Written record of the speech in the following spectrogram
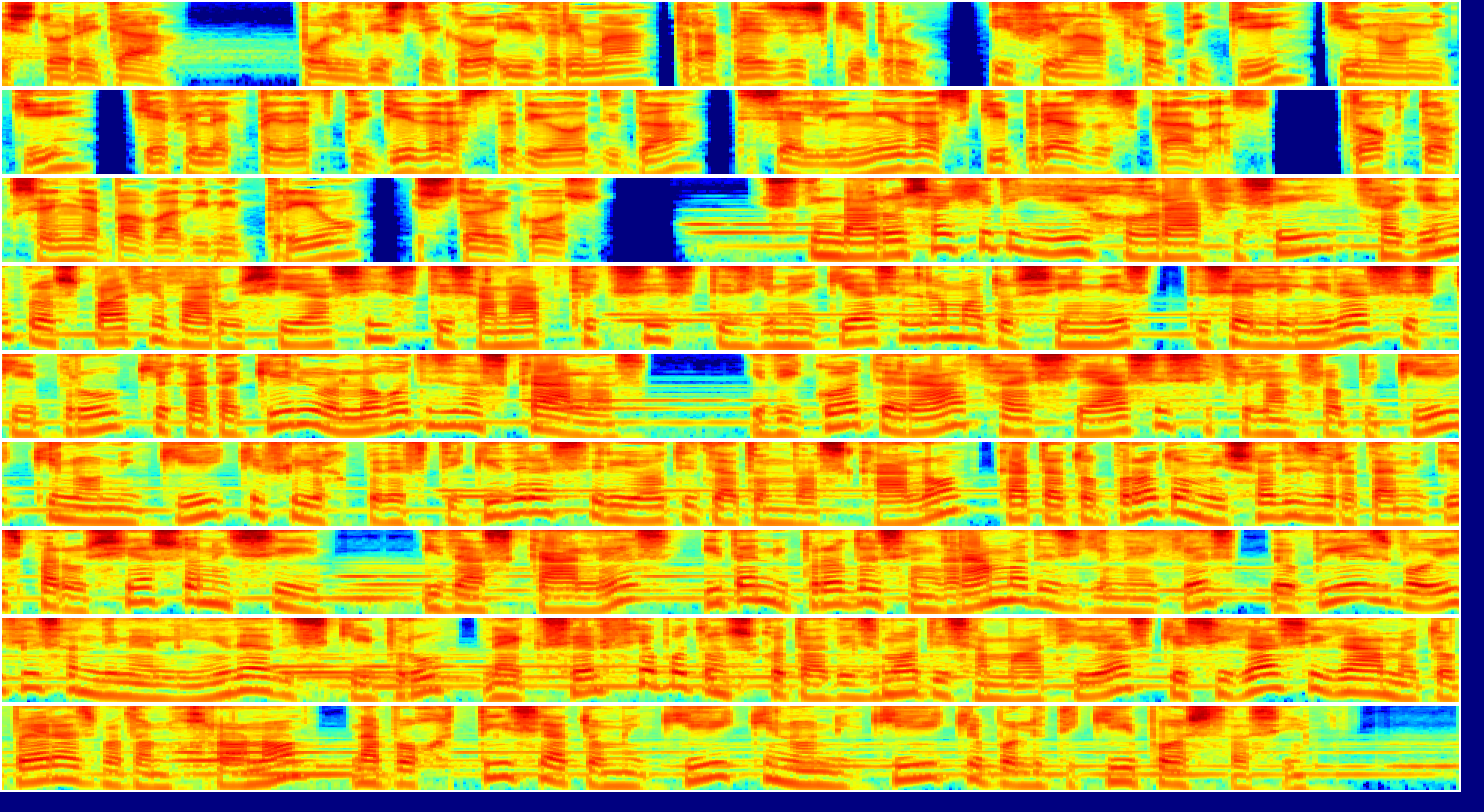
Ιστορικά. Πολιτιστικό Ίδρυμα Τραπέζης Κύπρου. Η φιλανθρωπική, κοινωνική και φιλεκπαιδευτική δραστηριότητα της Ελληνίδας Κύπριας Δασκάλας. Δόκτωρ Ξένια Παπαδημητρίου, ιστορικός. Στην παρούσα ηχητική ηχογράφηση θα γίνει προσπάθεια παρουσίασης της ανάπτυξης της γυναικείας γραμματοσύνη της Ελληνίδας της Κύπρου και κατά κύριο λόγο της δασκάλας. Ειδικότερα θα εστιάσει στη φιλανθρωπική, κοινωνική και φιλεκπαιδευτική δραστηριότητα των δασκάλων κατά το πρώτο μισό της Βρετανικής παρουσίας στο νησί. Οι δασκάλες ήταν οι πρώτες εγγράμματες γυναίκες, οι οποίες βοήθησαν την Ελληνίδα της Κύπρου να εξέλθει από τον σκοταδισμό της αμάθειας και σιγά σιγά με το πέρασμα των χρόνων να αποκτήσει ατομική, κοινωνική και πολιτική υπόσταση.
